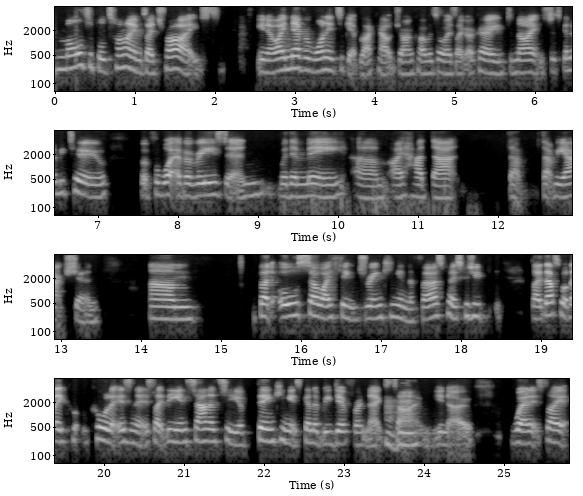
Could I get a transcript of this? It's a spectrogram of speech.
multiple times i tried you know i never wanted to get blackout drunk. I was always like okay tonight it's just going to be two. But for whatever reason within me um, i had that that that reaction. Um but also i think drinking in the first place because you like that's what they call it isn't it? It's like the insanity of thinking it's going to be different next mm-hmm. time you know? When it's like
